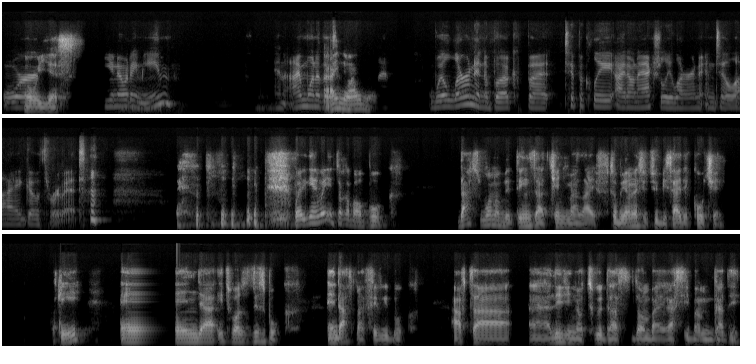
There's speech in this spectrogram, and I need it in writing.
or oh yes you know what i mean and i'm one of those i know i know will learn in a book but typically i don't actually learn until i go through it but again when you talk about book that's one of the things that changed my life, to be honest with you, beside the coaching. Okay. And, and uh, it was this book, and that's my favorite book. After uh, Leading Your Truth, that's done by Rassi Bamigade.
